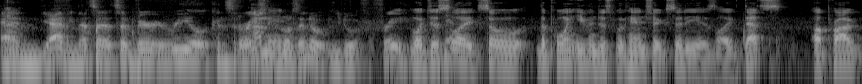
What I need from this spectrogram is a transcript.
And yeah, I mean that's a that's a very real consideration I that goes into it when you do it for free. Well, just Yeah. like so, the point even just with Handshake City is like that's a prog-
